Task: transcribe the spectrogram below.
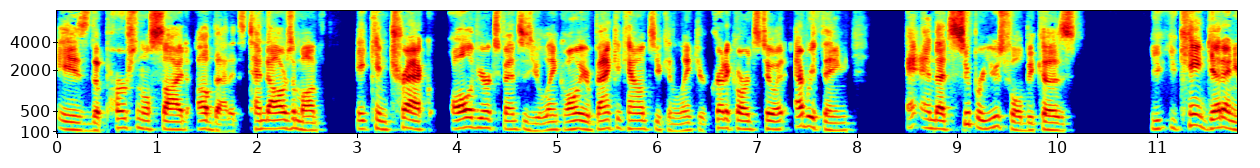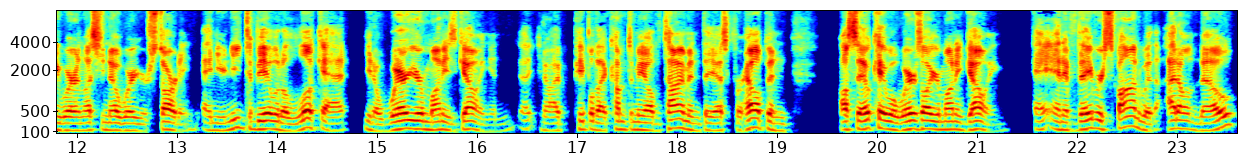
is the personal side of that. It's ten dollars a month it can track all of your expenses. You link all your bank accounts, you can link your credit cards to it, everything. And that's super useful because you, you can't get anywhere unless you know where you're starting. And you need to be able to look at, you know, where your money's going. And, uh, you know, I have people that come to me all the time and they ask for help. And I'll say, okay, well, where's all your money going? And, and if they respond with, I don't know,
